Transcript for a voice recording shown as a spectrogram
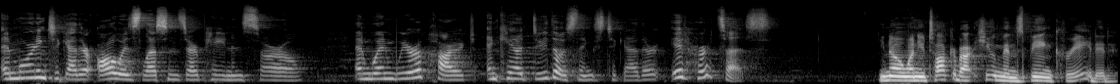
and mourning together always lessens our pain and sorrow. And when we're apart and can't do those things together, it hurts us. You know, when you talk about humans being created,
